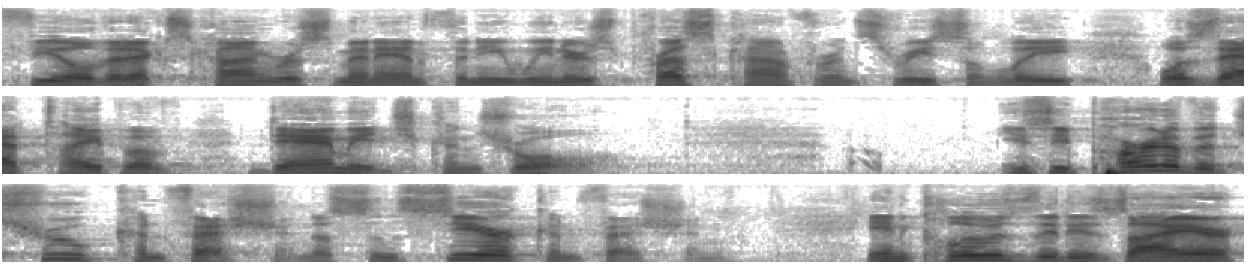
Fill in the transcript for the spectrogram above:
feel that ex Congressman Anthony Weiner's press conference recently was that type of damage control. You see, part of a true confession, a sincere confession, includes the desire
